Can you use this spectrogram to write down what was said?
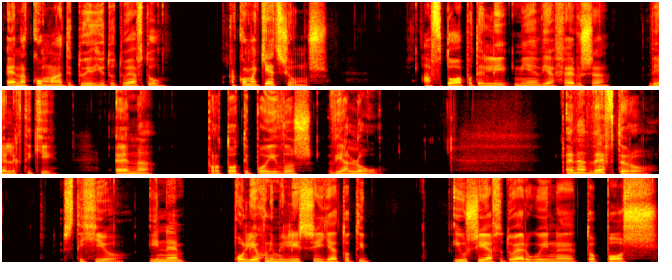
ένα κομμάτι του ίδιου του του εαυτού. Ακόμα και έτσι όμως. Αυτό αποτελεί μια ενδιαφέρουσα διαλεκτική. Ένα πρωτότυπο είδος διαλόγου. Ένα δεύτερο στοιχείο είναι, πολλοί έχουν μιλήσει για το ότι η ουσία αυτού του έργου είναι το πώς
